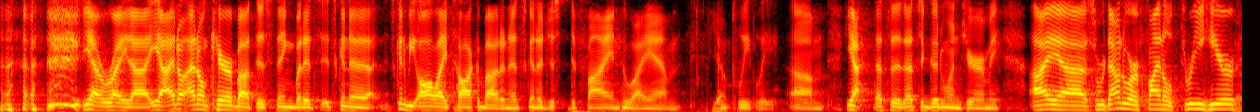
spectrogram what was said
yeah, right. Uh, yeah, I don't, I don't care about this thing, but it's, it's gonna, it's gonna be all I talk about, and it's gonna just define who I am Yep. completely. Um, yeah, that's a, that's a good one, Jeremy. I, uh, so we're down to our final three here.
